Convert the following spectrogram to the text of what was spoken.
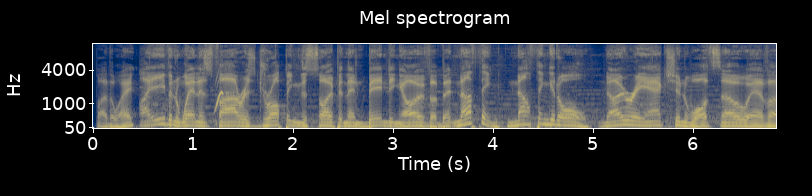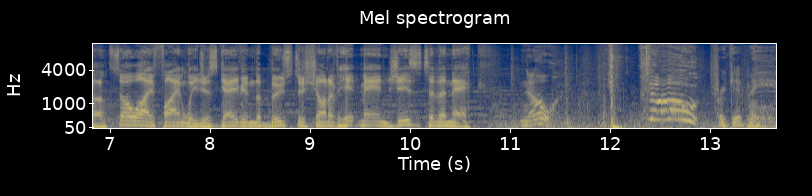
By the way, I even went as far as dropping the soap and then bending over, but nothing, nothing at all. No reaction whatsoever. So I finally just gave him the booster shot of Hitman jizz to the neck. No! No! Forgive me.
